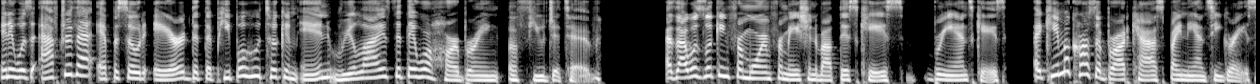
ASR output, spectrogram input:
and it was after that episode aired that the people who took him in realized that they were harboring a fugitive. As I was looking for more information about this case, Breanne's case, I came across a broadcast by Nancy Grace.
